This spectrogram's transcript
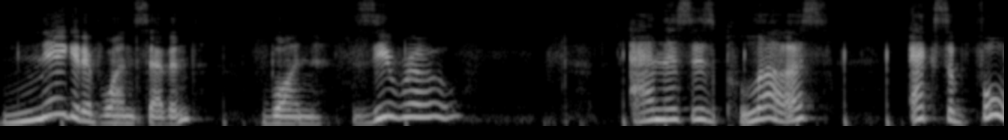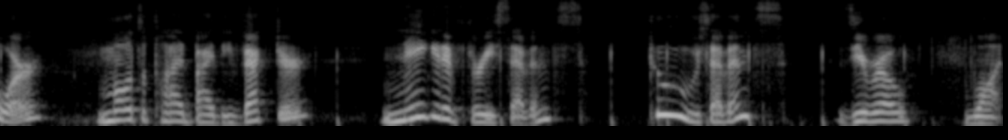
negative 1 seventh, 1, 0. And this is plus x sub 4 multiplied by the vector negative 3 sevenths, 2 sevenths, 0, 1.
